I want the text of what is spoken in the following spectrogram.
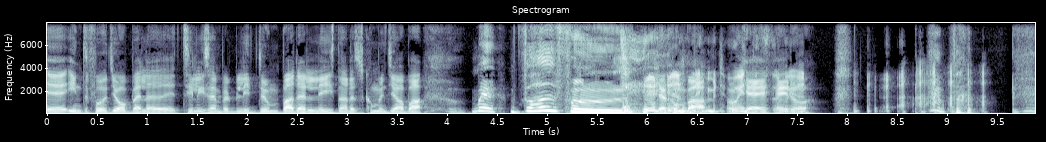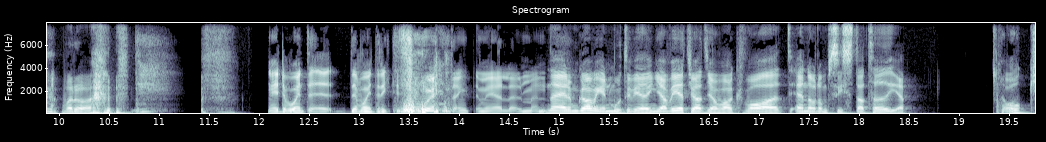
eh, inte får ett jobb eller till exempel blir dumpad eller liknande så kommer inte jag bara Men varför? Jag kommer bara okej, så hej då. Vadå? Nej, det var inte, det var inte riktigt så jag tänkte mig heller, men... Nej, de gav ingen motivering. Jag vet ju att jag var kvar en av de sista tio. Och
